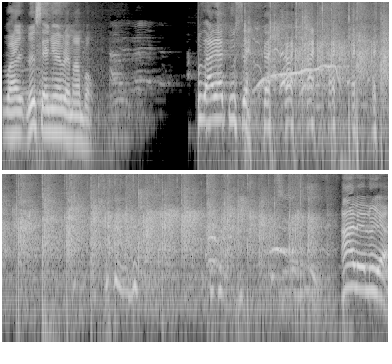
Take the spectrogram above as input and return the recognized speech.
Ouais, le Seigneur est vraiment bon. Vous allez tous. Alléluia.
